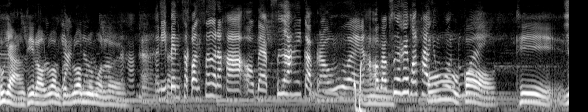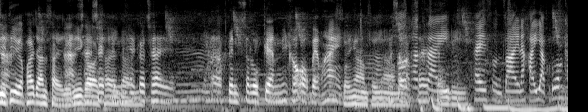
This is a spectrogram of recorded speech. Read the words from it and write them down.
ทุกอย่างที่เราร่วมคุณร่วมร่วมหมดเลยนะคะตอนนี้เป็นสปอนเซอร์นะคะ ออกแบบเสื้อให้กับเราด้วยนะคะ ออกแบบเสื้อให้วัดพายชุมพลโอ้ด้ก็วย ที่นี่ที่พระอาจารย์ใส่อยู่อ่านี่ก็ใช่ใช่เป็นกันเนี่ยก็ใช่อ่าเป็นสโลแกนที่เขาออกแบบให้ สวยงามสวยงามไม่สก็ลับถ้าใช่ใครดี ใครสนใจนะคะ อยากร่วมท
